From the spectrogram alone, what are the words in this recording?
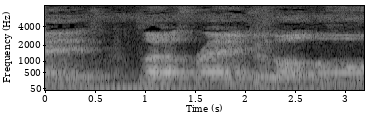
praise. Let us pray to the Lord.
